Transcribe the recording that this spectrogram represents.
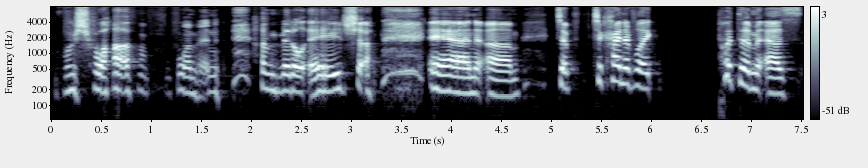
bourgeois woman of middle age. And um, to to kind of like put them as,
